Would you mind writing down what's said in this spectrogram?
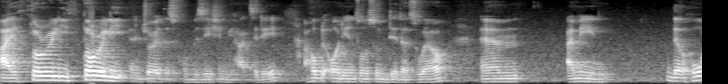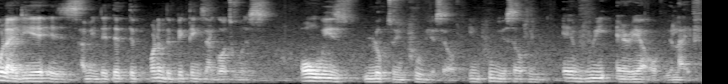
I thoroughly, thoroughly enjoyed this conversation we had today. I hope the audience also did as well. Um, I mean, the whole idea is, I mean, the, the, the, one of the big things I got was always look to improve yourself. Improve yourself in every area of your life.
